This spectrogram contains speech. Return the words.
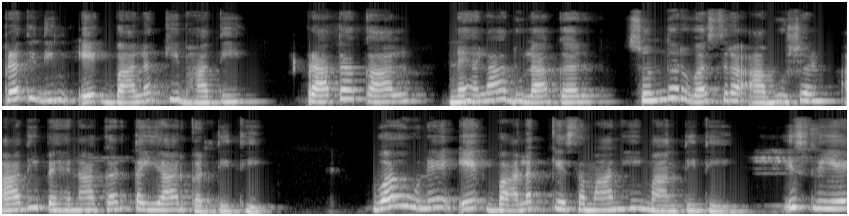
प्रतिदिन एक बालक की भांति प्रातः काल नहला धुलाकर सुंदर वस्त्र आभूषण आदि पहनाकर तैयार करती थी। वह उन्हें एक बालक के समान ही मानती थी, इसलिए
